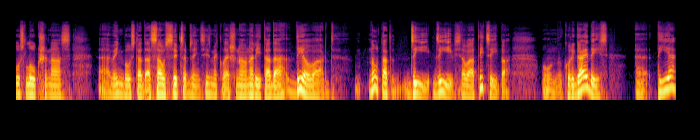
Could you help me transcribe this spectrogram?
būs lūkšanās, eh, viņi būs tādā savas sirdsapziņas izmeklēšanā un arī tādā dievvvārda, nu tātad dzīvi, dzīvi savā ticībā, un kuri gaidīs, eh, tie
